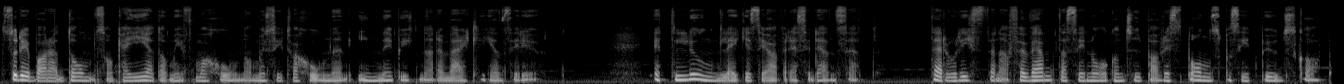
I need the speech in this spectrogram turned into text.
så det är bara de som kan ge dem information om hur situationen inne i byggnaden verkligen ser ut. Ett lugn lägger sig över residenset. Terroristerna förväntar sig någon typ av respons på sitt budskap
